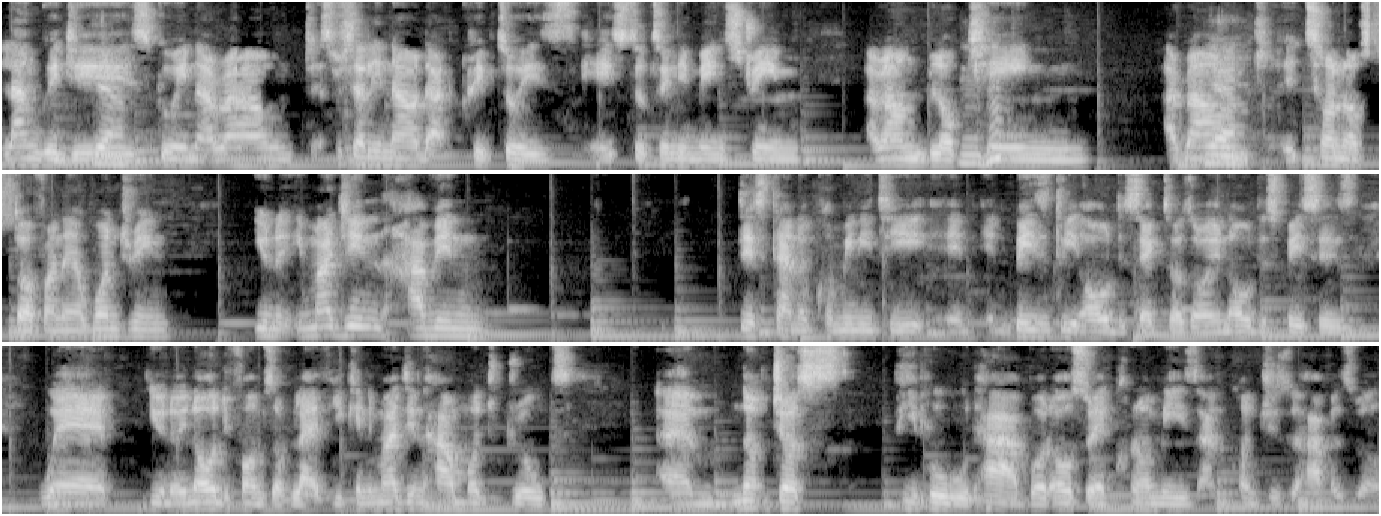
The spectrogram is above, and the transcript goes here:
languages yeah. going around, especially now that crypto is is totally mainstream, around blockchain, mm-hmm. around yeah. a ton of stuff, and I'm wondering, you know, imagine having this kind of community in, in basically all the sectors or in all the spaces where you know in all the forms of life you can imagine how much growth um, not just people would have but also economies and countries would have as well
